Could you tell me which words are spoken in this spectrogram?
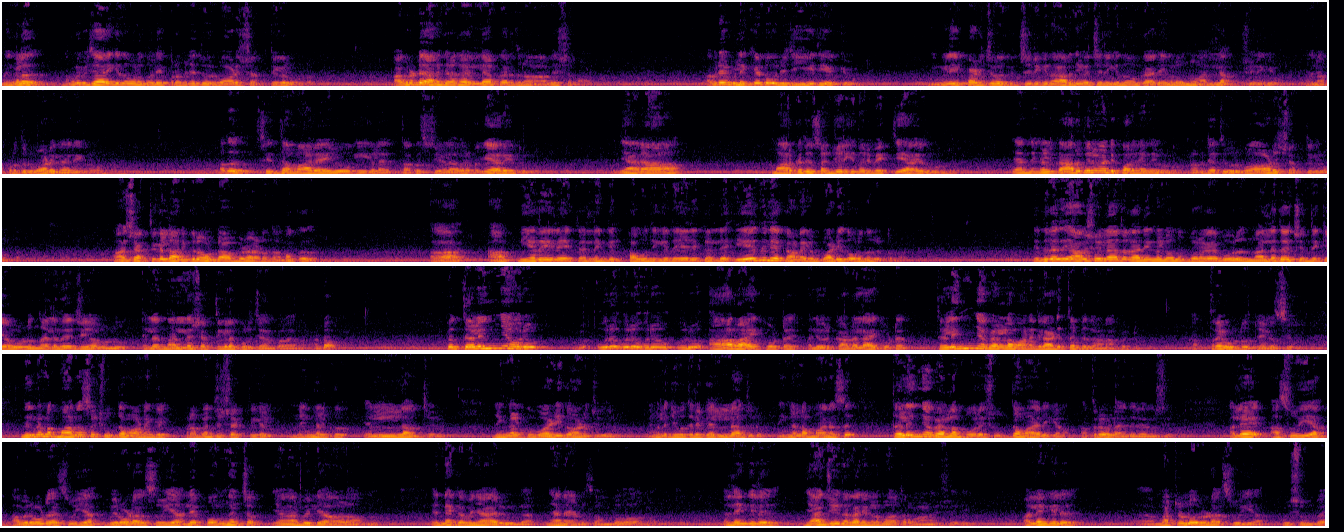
നിങ്ങൾ നമ്മൾ വിചാരിക്കുന്ന പോലെ ഒന്നുമില്ല ഈ പ്രപഞ്ചത്തിൽ ഒരുപാട് ശക്തികളുണ്ട്. അവരുടെ അനുഗ്രഹം എല്ലാ കാര്യത്തിനും ആവശ്യമാണ്. അവരെ വിളിക്കേണ്ട ഒരു രീതിയൊക്കെ ഉണ്ട്. നിങ്ങൾ ഈ പഠിച്ചു വെച്ചിരിക്കുന്ന അറിഞ്ഞു വെച്ചിരിക്കുന്ന കാര്യങ്ങളൊന്നും അല്ല ശരിക്കും. അതിനപ്പുറത്ത് ഒരുപാട് കാര്യങ്ങളുണ്ട്. അത് സിദ്ധന്മാരെ യോഗികളെ തപസ്വികളെ അവർക്കൊക്കെ അറിയത്തുള്ളൂ. ഞാൻ ആ മാർഗത്തിൽ സഞ്ചരിക്കുന്ന ഒരു വ്യക്തി ആയതുകൊണ്ട് ഞാൻ നിങ്ങൾക്ക് അറിവിന് വേണ്ടി പറഞ്ഞതേ ഉള്ളൂ. പ്രപഞ്ചത്തിൽ ഒരുപാട് ശക്തികളുണ്ട്. ആ ശക്തികളുടെ അനുഗ്രഹം ഉണ്ടാകുമ്പോഴാണ് നമുക്ക് ആത്മീയതയിലേക്ക് അല്ലെങ്കിൽ ഭൗതികതയിലേക്കല്ല ഏതിലേക്കാണേലും വഴി തുറന്നു കിട്ടുന്നത്. കരുതി ആവശ്യമില്ലാത്ത കാര്യങ്ങളിലൊന്നും പുറകെ പോലും നല്ലതേ ചിന്തിക്കാവുള്ളൂ നല്ലതേ ചെയ്യാവുള്ളൂ എല്ലാം നല്ല ശക്തികളെക്കുറിച്ചാണ് പറയുന്നത്. കേട്ടോ? ഇപ്പം തെളിഞ്ഞ ഒരു ഒരു ഒരു ഒരു ഒരു ആറായിക്കോട്ടെ അല്ലെങ്കിൽ ഒരു കടലായിക്കോട്ടെ തെളിഞ്ഞ വെള്ളമാണെങ്കിൽ അടുത്തിട്ട് കാണാൻ പറ്റും. അത്രേ ഉള്ളൂ രഹസ്യം. നിങ്ങളുടെ മനസ്സ് ശുദ്ധമാണെങ്കിൽ പ്രപഞ്ച ശക്തികൾ നിങ്ങൾക്ക് എല്ലാം തരും. നിങ്ങൾക്ക് വഴി കാണിച്ചു തരും. നിങ്ങളുടെ ജീവിതത്തിലേക്ക് എല്ലാം തരും. നിങ്ങളുടെ മനസ്സ് തെളിഞ്ഞ വെള്ളം പോലെ ശുദ്ധമായിരിക്കണം. അത്രേ ഉള്ളൂ അതിന്റെ രഹസ്യം. അല്ലെ അസൂയ അവരോട് അസൂയ ഇവരോട് അസൂയ അല്ലെ പൊങ്ങച്ചം ഞാൻ വലിയ ആളാണ്. എന്നെ കവിഞ്ഞ ആരുമില്ല. ഞാൻ അയാളുടെ സംഭവമാണ്. അല്ലെങ്കിൽ ഞാൻ ചെയ്യുന്ന കാര്യങ്ങൾ മാത്രമാണ് ശരി. അല്ലെങ്കിൽ മറ്റുള്ളവരോട് അസൂയ കുശുമ്പ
